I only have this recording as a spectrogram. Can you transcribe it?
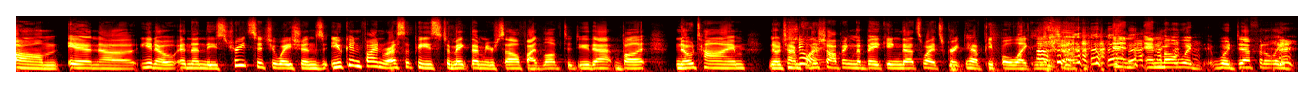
Um, and, uh, you know, and then these treat situations, you can find recipes to make them yourself. I'd love to do that, but no time, no time sure. for the shopping, the baking. That's why it's great to have people like Nisha. and, and Mo would, would definitely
